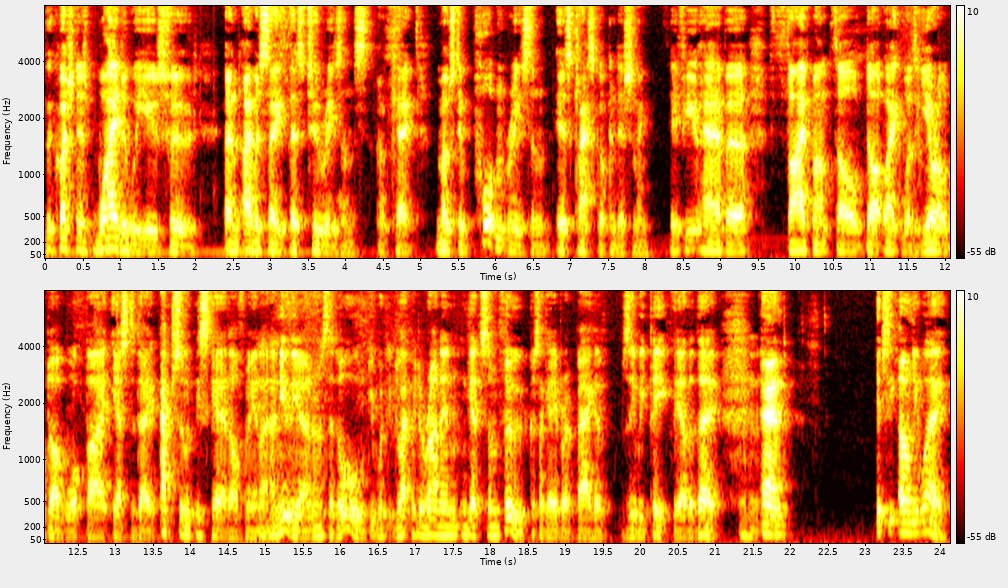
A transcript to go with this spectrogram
the question is why do we use food? And I would say there's two reasons. Okay, most important reason is classical conditioning. If you have a five month old dog, like was a year old dog, walked by yesterday, absolutely scared of me, and I, I knew the owner and said, "Oh, do you- would you like me to run in and get some food?" Because I gave her a bag of Ziwi Peak the other day, Mhm. and it's the only way.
